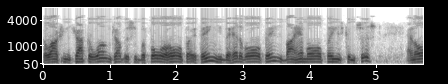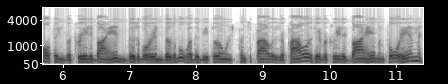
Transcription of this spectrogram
Colossians chapter 1 tells us before all things, he's the head of all things, by him all things consist, and all things were created by him, visible or invisible, whether they be thrones, principalities, or powers, they were created by him and for him,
